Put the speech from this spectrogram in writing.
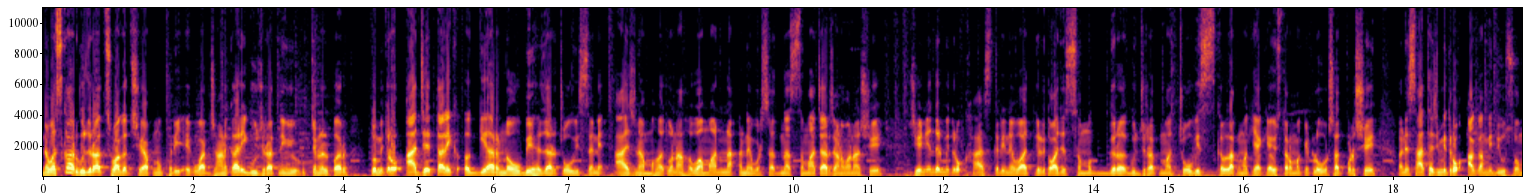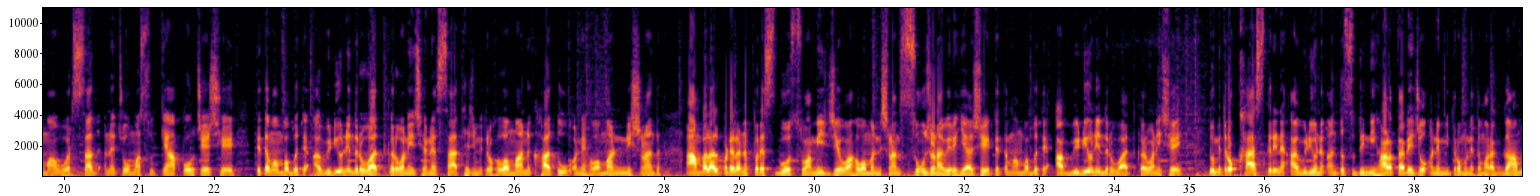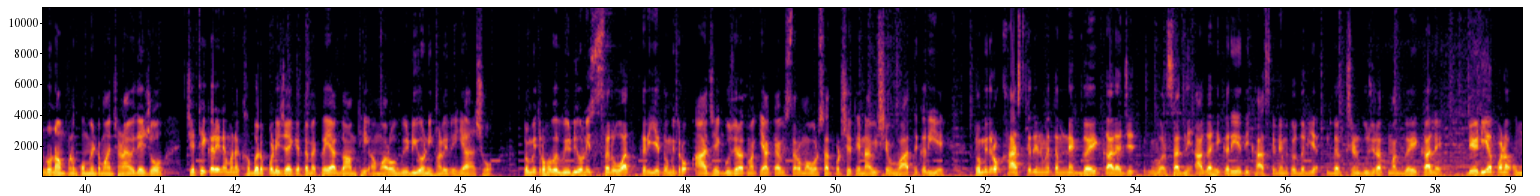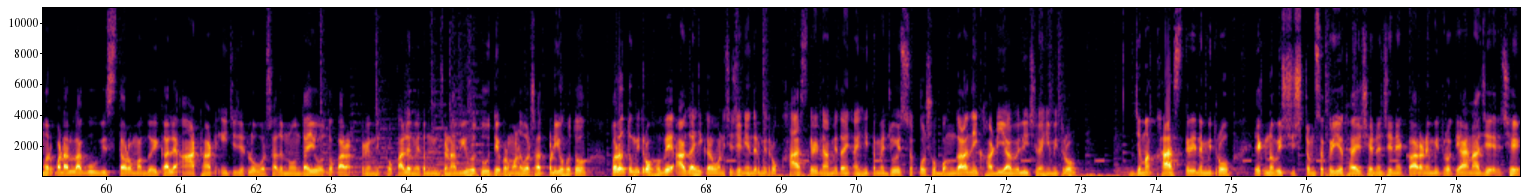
નમસ્કાર, ગુજરાત સ્વાગત છે આપનું ફરી એકવાર જાણકારી ગુજરાતની યુટ્યુબ ચેનલ પર. તો મિત્રો, આજે તારીખ અગિયાર નવ બે હજાર ચોવીસ અને આજના મહત્વના હવામાનના અને વરસાદના સમાચાર જાણવાના છે. જેની અંદર મિત્રો, ખાસ કરીને વાત કરીએ તો આજે સમગ્ર ગુજરાતમાં ચોવીસ કલાકમાં કયા કયા વિસ્તારોમાં કેટલો વરસાદ પડશે અને સાથે જ મિત્રો, આગામી દિવસોમાં વરસાદ અને ચોમાસું ક્યાં પહોંચે છે તે તમામ બાબતે આ વિડીયોની અંદર વાત કરવાની છે. અને સાથે જ મિત્રો, હવામાન ખાતું અને હવામાન નિષ્ણાંત આંબાલાલ પટેલ અને પરેશ ગોસ્વામી જેવા હવામાન નિષ્ણાંત શું જણાવી રહ્યા છે તે તમામ બાબતે આ વિડીયોની અંદર વાત કરવાની છે. તો મિત્રો, ખાસ કરીને આ વિડીયોને અંત સુધી નિહાળતા રહેજો અને મિત્રો, મને તમારા ગામનું નામ પણ કોમેન્ટમાં જણાવી દેજો. જેથી કરીને મને ખબર પડી જાય કે તમે કયા ગામથી અમારો વીડિયો નિહાળી રહ્યા છો. તો મિત્રો, હવે વિડીયોની શરૂઆત કરીએ. તો મિત્રો, આજે ગુજરાતમાં કયા કયા વિસ્તારોમાં વરસાદ પડશે તેના વિશે વાત કરીએ. તો મિત્રો, ખાસ કરીને મેં તમને ગઈકાલે જે વરસાદની આગાહી કરી હતી, ખાસ કરીને મિત્રો દરિયા, દક્ષિણ ગુજરાતમાં ગઈકાલે ડેડિયાપાડા, ઉમરપાડા લાગુ વિસ્તારોમાં ગઈકાલે આઠ આઠ ઇંચ જેટલો વરસાદ નોંધાયો હતો. કારણ કે મિત્રો, કાલે મેં તમને જણાવ્યું હતું, તે પ્રમાણે વરસાદ પડ્યો હતો. પરંતુ મિત્રો, હવે આગાહી કરવાની છે. જેની અંદર મિત્રો, ખાસ કરીને અમે અહીં તમે જોઈ શકો છો, બંગાળની ખાડી આવેલી છે. અહીં મિત્રો જેમાં ખાસ કરીને મિત્રો એક નવી સિસ્ટમ સક્રિય થાય છે અને જેને કારણે મિત્રો ત્યાંના જે છે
